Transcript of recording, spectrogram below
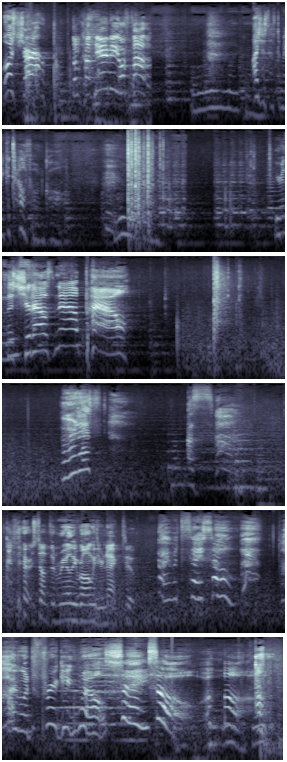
Pusher! Don't come near me or follow. Oh I just have to make a telephone call. You're in the shit house now, pal. Ernest? There's something really wrong with your neck, too. I would say so. I would frigging well say so.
